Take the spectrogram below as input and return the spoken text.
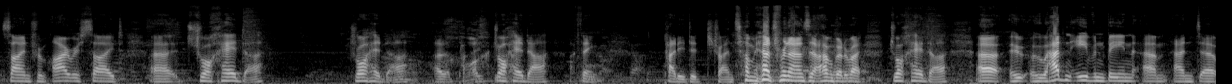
signed from Irish side uh, Drogheda, Drogheda, uh, Drogheda, I think. Paddy did try and tell me how to pronounce it. I haven't got it right. Drogheda, uh, who, who hadn't even been um, and. Uh,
